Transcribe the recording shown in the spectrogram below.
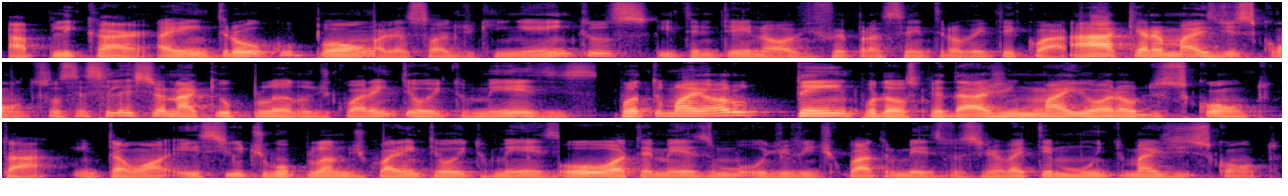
aplicar. Aí entrou o cupom, olha só, de 539 foi para 194. Ah, quero mais desconto. Se você selecionar aqui o plano de 48 meses, quanto maior o tempo da hospedagem, maior é o desconto, tá? Então, ó, esse último plano de 48 meses ou até mesmo o de 24 meses, você já vai ter muito mais desconto.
